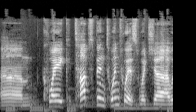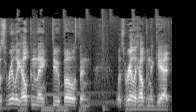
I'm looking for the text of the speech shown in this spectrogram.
um, Quake, Topspin Twin Twist, which I was really hoping they do both and was really hoping to get.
